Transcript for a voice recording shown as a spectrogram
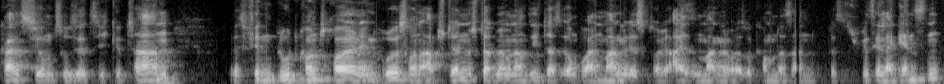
Calcium zusätzlich getan. Es finden Blutkontrollen in größeren Abständen statt. Wenn man dann sieht, dass irgendwo ein Mangel ist, zum Beispiel Eisenmangel oder so, kann man das dann speziell ergänzen.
